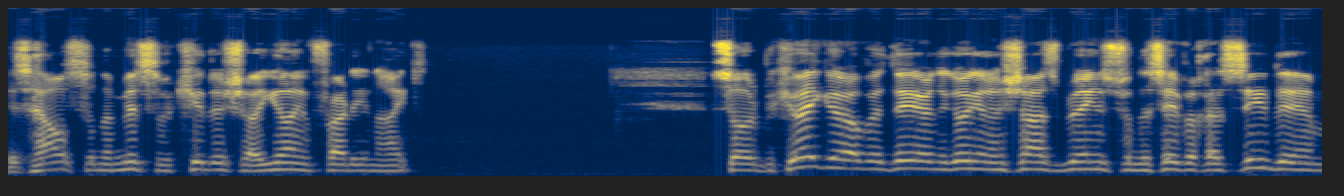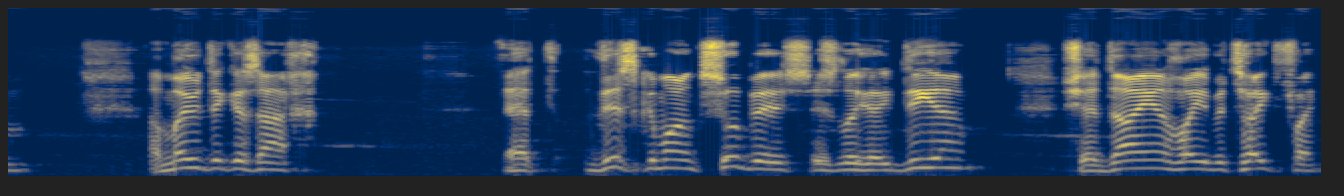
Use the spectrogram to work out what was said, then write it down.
his house in the midst of Kiddush Ayah Friday night? So the Bekweger over there in the Gilyon HaShas brings from the Sefer Hasidim a Moedik that this Gemara Ksubis is Lehoidia Shadayan Hoy B'toikfai.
